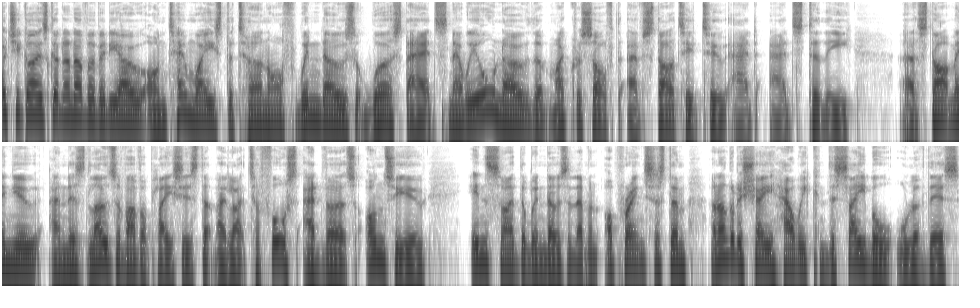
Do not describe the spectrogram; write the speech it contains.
What you guys got another video on 10 ways to turn off Windows worst ads. Now we all know that Microsoft have started to add ads to the uh, start menu and there's loads of other places that they like to force adverts onto you inside the Windows 11 operating system and I'm going to show you how we can disable all of this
